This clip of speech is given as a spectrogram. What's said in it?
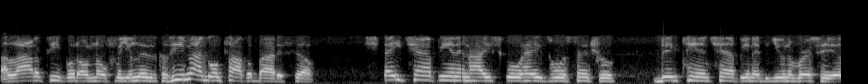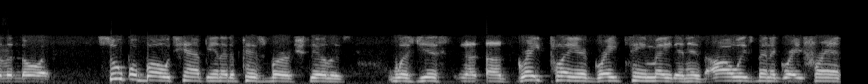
A lot of people don't know for your listeners because he's not going to talk about himself. State champion in high school, Hazelwood Central. Big Ten champion at the University of Illinois. Super Bowl champion of the Pittsburgh Steelers. Was just a, a great player, great teammate, and has always been a great friend.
